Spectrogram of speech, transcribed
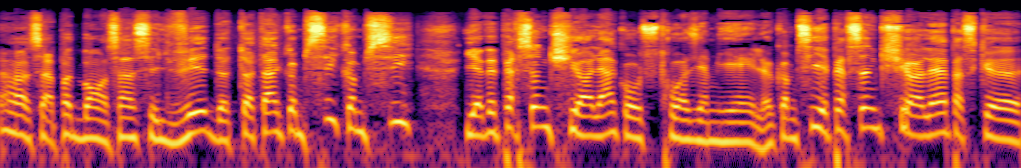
Ah, ça n'a pas de bon sens. C'est le vide total. Comme si, comme si il y avait personne qui chialait à cause du troisième lien. Là. Comme s'il y a personne qui chialait parce que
